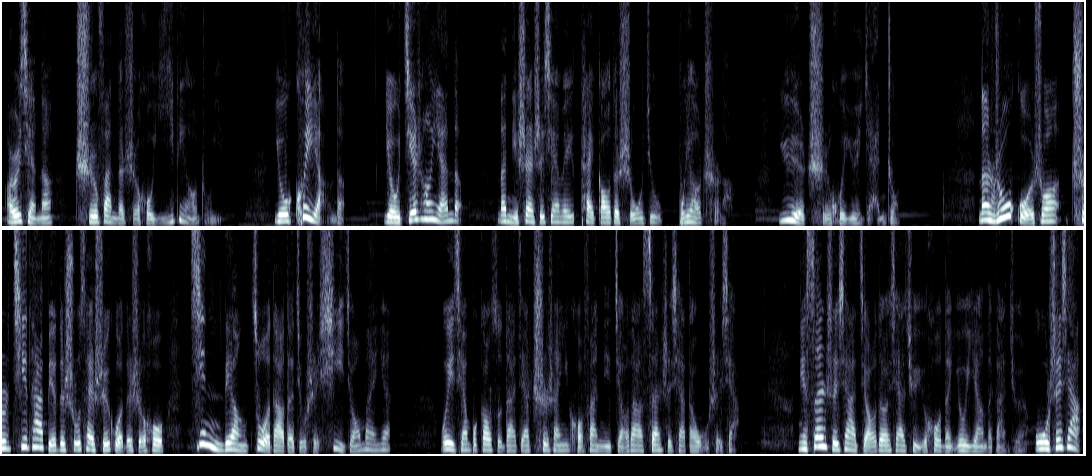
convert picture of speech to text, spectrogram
而且呢，吃饭的时候一定要注意，有溃疡的、有结肠炎的，那你膳食纤维太高的食物就不要吃了，越吃会越严重。那如果说吃其他别的蔬菜水果的时候，尽量做到的就是细嚼慢咽。我以前不告诉大家，吃上一口饭，你嚼到三十下到五十下。你三十下嚼到下去以后呢，又一样的感觉。五十下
